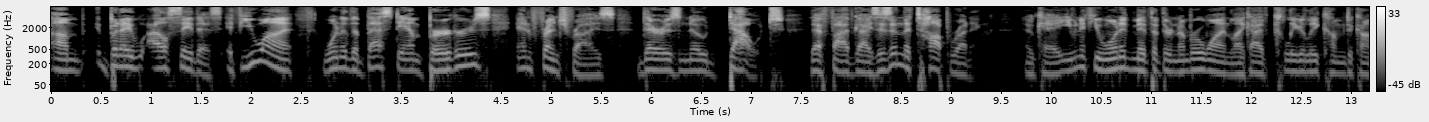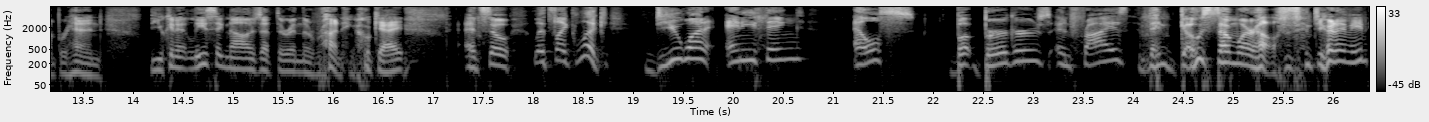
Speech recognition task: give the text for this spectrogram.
Um, but I, I'll say this: if you want one of the best damn burgers and French fries, there is no doubt that Five Guys is in the top running. Okay, even if you won't admit that they're number one, like I've clearly come to comprehend, you can at least acknowledge that they're in the running. Okay, and so let's like, look, do you want anything else but burgers and fries, then go somewhere else. do you know what I mean?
